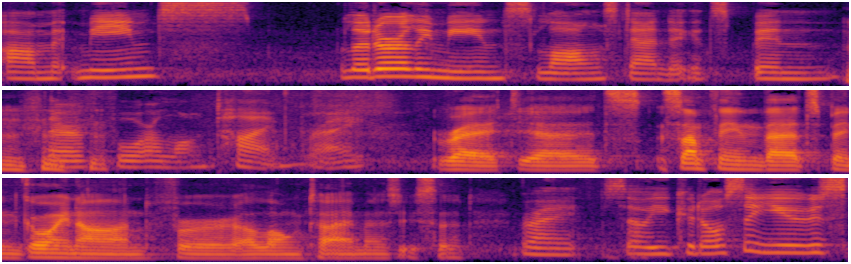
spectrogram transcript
um, it means, literally means long-standing. It's been there for a long time, right? Right, yeah, it's something that's been going on for a long time, as you said. Right. So you could also use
